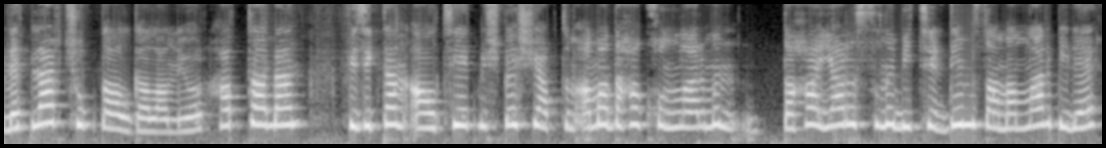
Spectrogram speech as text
Netler çok dalgalanıyor. Hatta ben fizikten 6.75 yaptım ama daha konularımın daha yarısını bitirdiğim zamanlar bile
